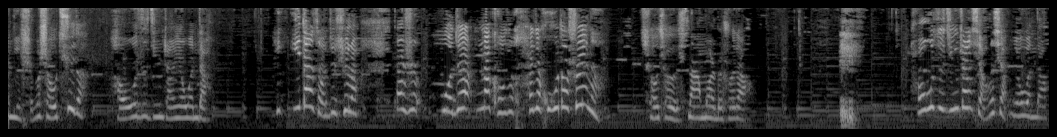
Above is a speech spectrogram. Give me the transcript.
你什么时候去的？猴子警长又问道。一一大早就去了，但是我家那口子还在呼呼大睡呢。巧巧有些纳闷的说道。猴子警长想了想，又问道：“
